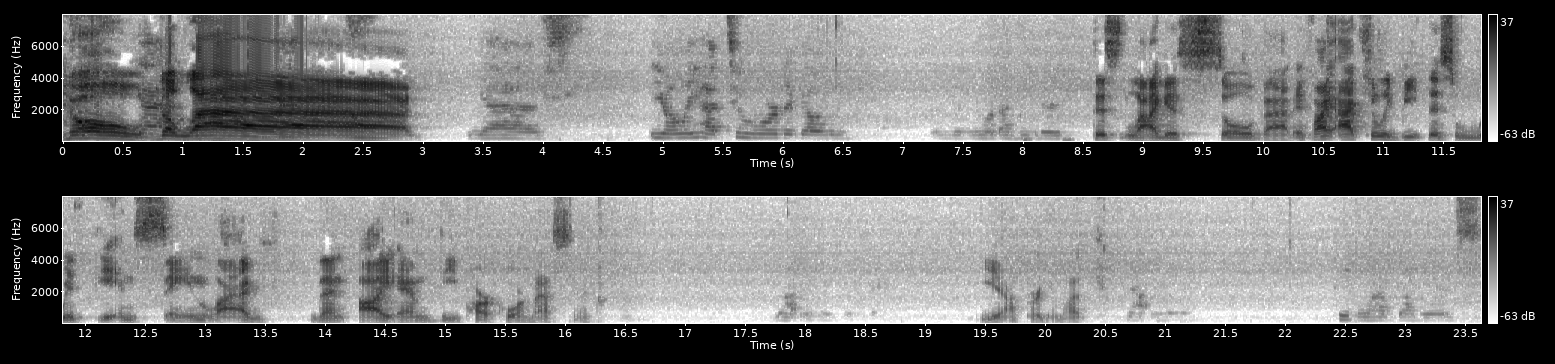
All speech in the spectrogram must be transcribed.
No, Yes. the lag. Yes. You only had two more to go. And then you would have beat it. This lag is so bad. If I actually beat this with the insane lag, then I am the parkour master. Not really. but okay. Yeah, pretty much. Not really. People have done worse.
